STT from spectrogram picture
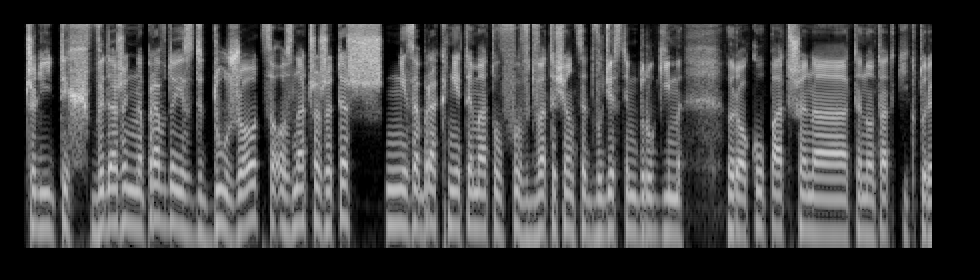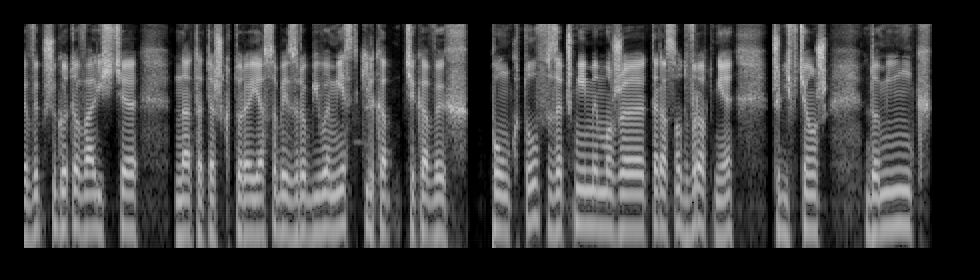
Czyli tych wydarzeń naprawdę jest dużo, co oznacza, że też nie zabraknie tematów w 2022 roku. Patrzę na te notatki, które wy przygotowaliście, na te też, które ja sobie zrobiłem. Jest kilka ciekawych punktów. Zacznijmy może teraz odwrotnie, czyli wciąż Dominik,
